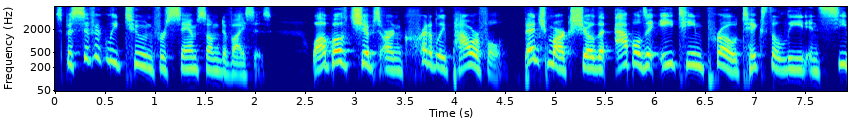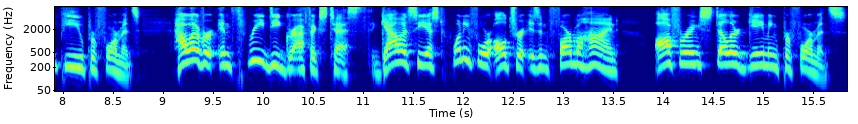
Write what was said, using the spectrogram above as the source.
specifically tuned for Samsung devices. While both chips are incredibly powerful, benchmarks show that Apple's A18 Pro takes the lead in CPU performance. However, in 3D graphics tests, the Galaxy S24 Ultra isn't far behind, offering stellar gaming performance.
